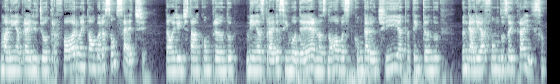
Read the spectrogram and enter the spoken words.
uma linha Braille de outra forma, então agora são sete. Então a gente está comprando linhas Braille assim modernas, novas, com garantia, está tentando angariar fundos aí para isso,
